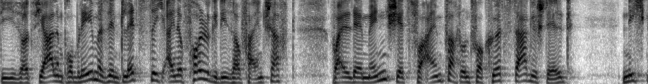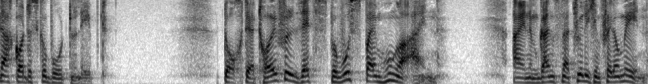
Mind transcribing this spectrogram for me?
die sozialen Probleme sind letztlich eine Folge dieser Feindschaft, weil der Mensch, jetzt vereinfacht und verkürzt dargestellt, nicht nach Gottes Geboten lebt. Doch der Teufel setzt bewusst beim Hunger ein, einem ganz natürlichen Phänomen.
